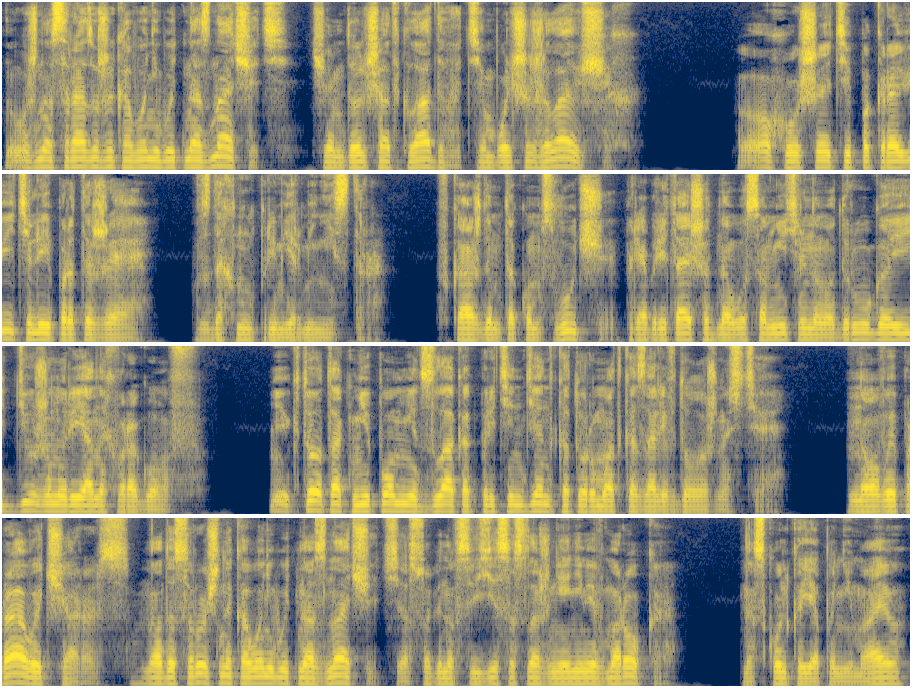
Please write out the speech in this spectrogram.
Нужно сразу же кого-нибудь назначить. Чем дольше откладывать, тем больше желающих». «Ох уж эти покровители и протеже», – вздохнул премьер-министр. «В каждом таком случае приобретаешь одного сомнительного друга и дюжину рьяных врагов. Никто так не помнит зла, как претендент, которому отказали в должности. Но вы правы, Чарльз, надо срочно кого-нибудь назначить, особенно в связи с осложнениями в Марокко. Насколько я понимаю,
